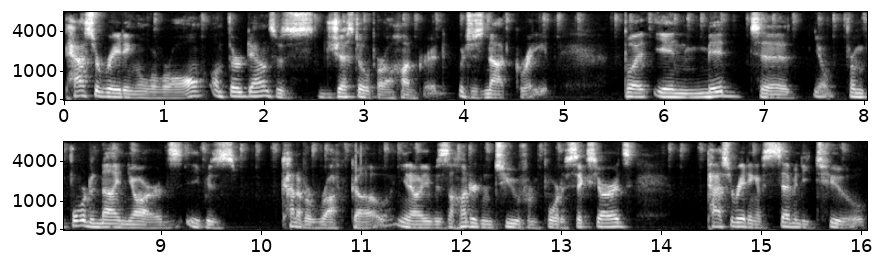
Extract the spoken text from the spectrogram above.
passer rating overall on third downs was just over 100, which is not great. But in mid to, you know, from four to nine yards, it was kind of a rough go. You know, he was 102 from four to six yards passer rating of 72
